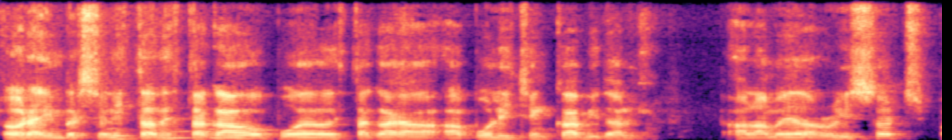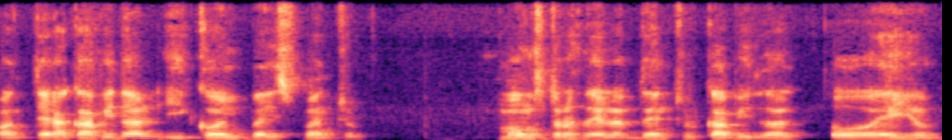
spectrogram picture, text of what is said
Ahora, inversionistas destacados, puedo destacar a, a Polychain Capital, Alameda Research, Pantera Capital y Coinbase Venture. Monstruos de Venture Capital, todo ello.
